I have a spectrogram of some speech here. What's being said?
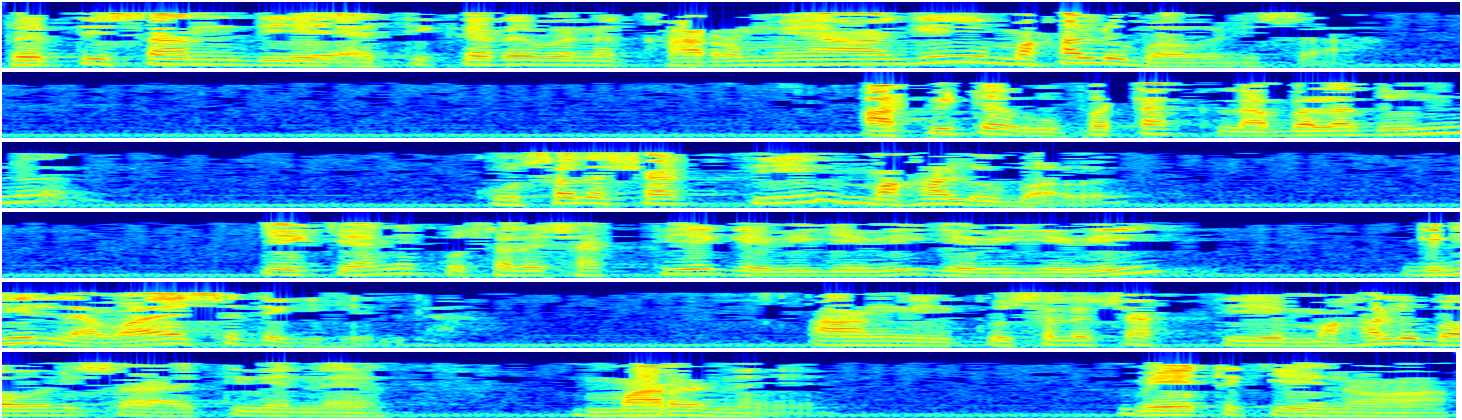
ප්‍රතිසන්දිය ඇති කරන කර්මයාගේ මහලු බව නිසා අපිට උපතක් ලබලා දුන්න කුසල ශක්තියේ මහලු බව. ඒ කියන්නේ කුසල ශක්තිය ගෙවි ගෙවි ගෙවි ගෙවි ගිහිල්ලා වයසට ගිහිල්ලා. ආන්ගේ කුසල ශක්තියේ මහලු බව නිසා ඇතිවෙන මරණය. මේට කියනවා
